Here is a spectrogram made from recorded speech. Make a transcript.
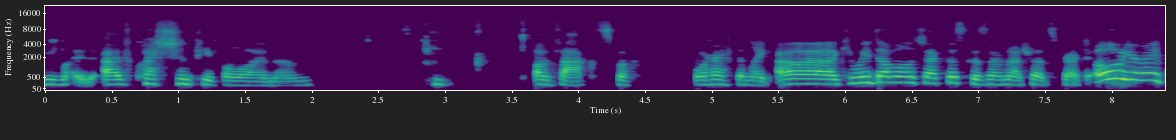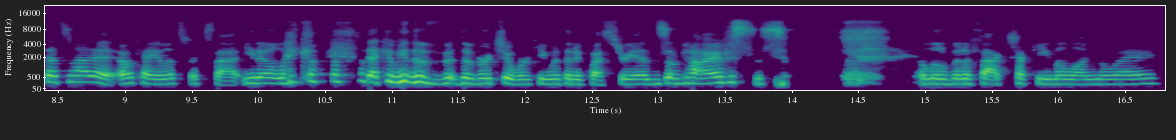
You might, I've questioned people on um on facts before. I've been like, uh, can we double check this because I'm not sure that's correct. Oh, you're right, that's not it. Okay, let's fix that. You know, like that can be the the virtue of working with an equestrian sometimes. a little bit of fact checking along the way.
